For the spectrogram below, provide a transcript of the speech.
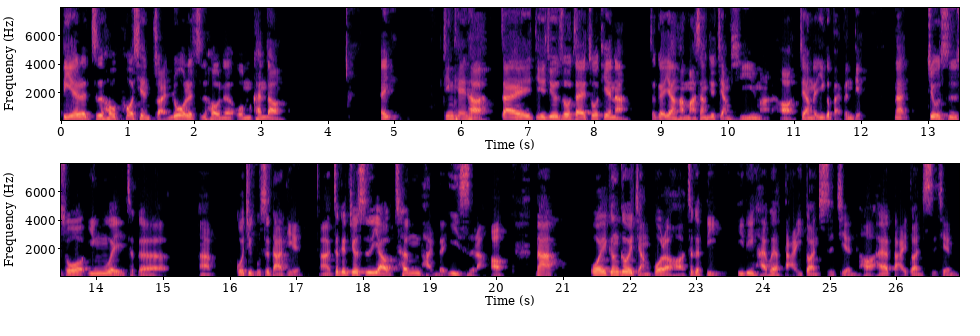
跌了之后破线转弱了之后呢，我们看到，哎，今天哈，在也就是说在昨天呐，这个央行马上就降息一码啊，降了一个百分点，那。就是说，因为这个啊，国际股市大跌啊，这个就是要撑盘的意思了啊。那我也跟各位讲过了哈，这个底一定还会要打一段时间哈，还要打一段时间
